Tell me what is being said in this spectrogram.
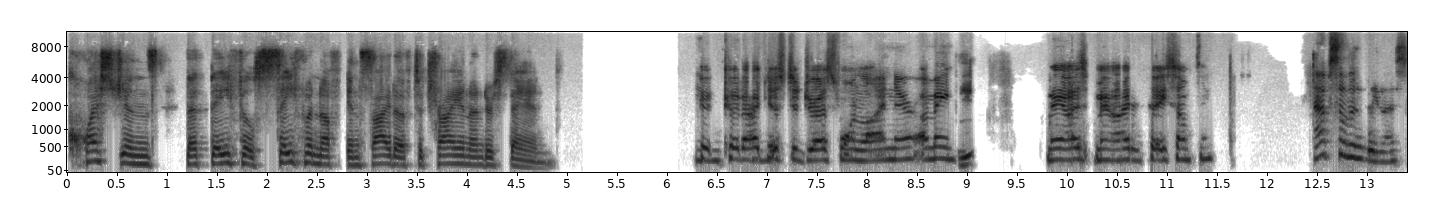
questions that they feel safe enough inside of to try and understand. Could, mm-hmm. could I mm-hmm. just address one line there? I mean, yeah. may I may I say something? Absolutely, Les.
